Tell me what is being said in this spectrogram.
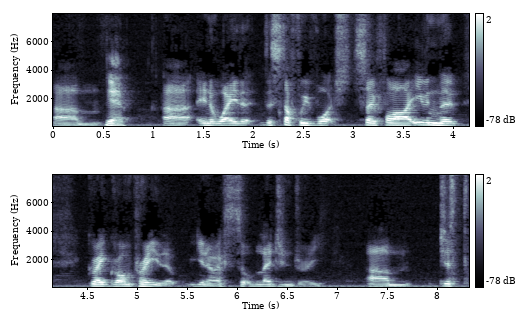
Um, Yeah, uh, in a way that the stuff we've watched so far, even the Great Grand Prix that you know sort of legendary, um, just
